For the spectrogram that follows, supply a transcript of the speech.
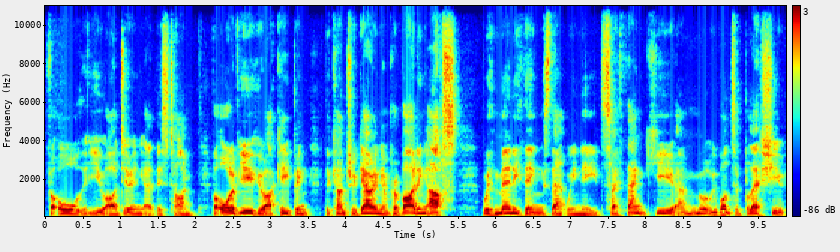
for all that you are doing at this time, for all of you who are keeping the country going and providing us with many things that we need. So thank you, um, and we want to bless you,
